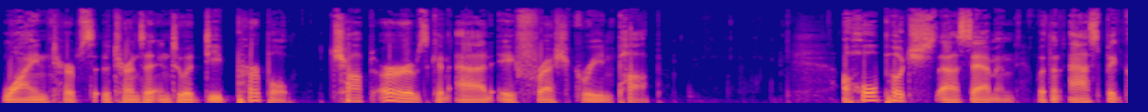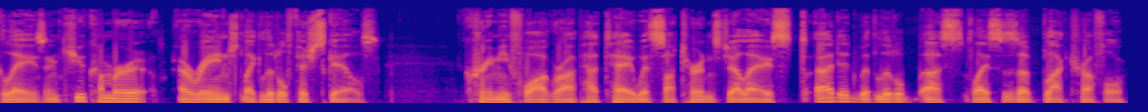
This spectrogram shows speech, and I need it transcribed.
Wine turns it into a deep purple. Chopped herbs can add a fresh green pop a whole poached uh, salmon with an aspic glaze and cucumber arranged like little fish scales. Creamy foie gras pate with sauternes gelée studded with little uh, slices of black truffle.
